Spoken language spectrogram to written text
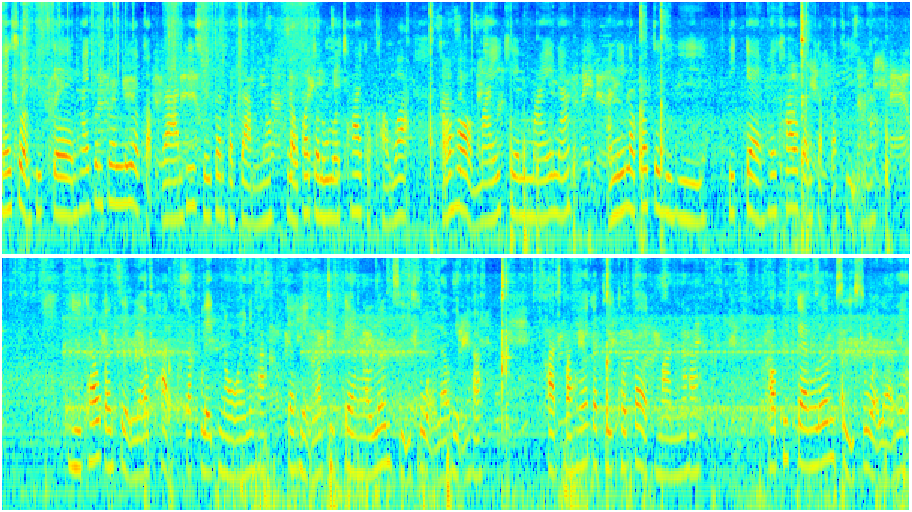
ในส่วนพริกแกงให้เพื่อนๆเลือกกับร้านที่ซื้อกันประจำเนาะเราก็จะรู้รสชาติของเขาว่าเขาหอมไหมเค็มไหมนะ อันนี้เราก็จะยีพริกแกงให้เข้ากันกับกะทินะยีเข้ากันเสร็จแล้วผัดสักเล็กน้อยนะคะ จะเห็นว่าพริกแกงเราเริ่มสีสวยแล้วเห็นไหมคะผัดไปให้กะทิเขาแตกมันนะคะ พอพริกแกงเริ่มสีสวยแล้วเนี่ย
